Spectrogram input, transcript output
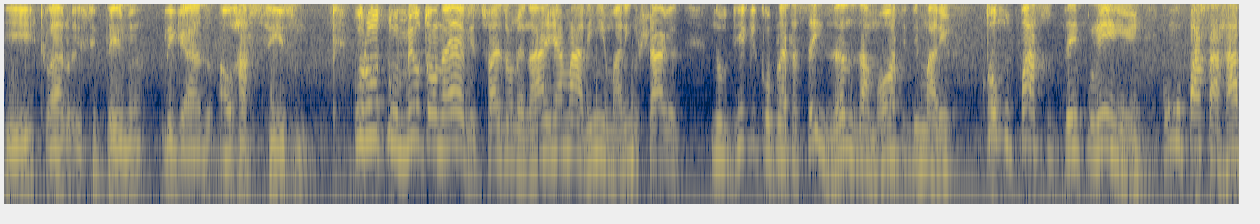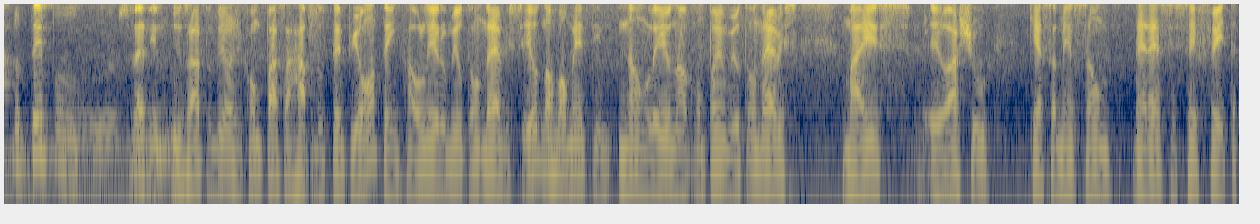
E, claro, esse tema ligado ao racismo. Por último, Milton Neves faz homenagem a Marinho, Marinho Chagas, no dia que completa seis anos da morte de Marinho. Como passa o tempo, hein? Como passa rápido o tempo, Cidadino? Exato, de hoje. Como passa rápido o tempo. E ontem, ao ler o Milton Neves, eu normalmente não leio, não acompanho o Milton Neves, mas eu acho que essa menção merece ser feita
